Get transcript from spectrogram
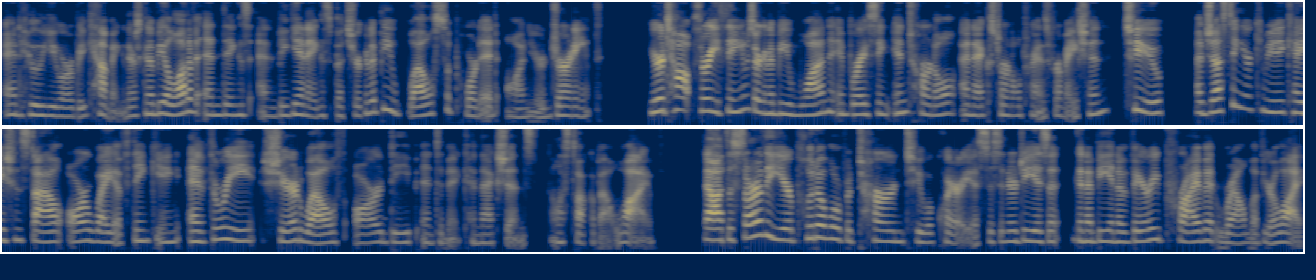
and who you are becoming. There's going to be a lot of endings and beginnings, but you're going to be well supported on your journey. Your top three themes are going to be one, embracing internal and external transformation, two, adjusting your communication style or way of thinking, and three, shared wealth or deep, intimate connections. Now, let's talk about why. Now, at the start of the year, Pluto will return to Aquarius. This energy is going to be in a very private realm of your life.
